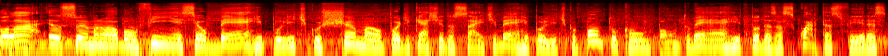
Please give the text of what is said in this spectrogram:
Olá, eu sou Emanuel Bonfim, esse é o BR Político Chama, o podcast do site brpolitico.com.br, todas as quartas-feiras,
